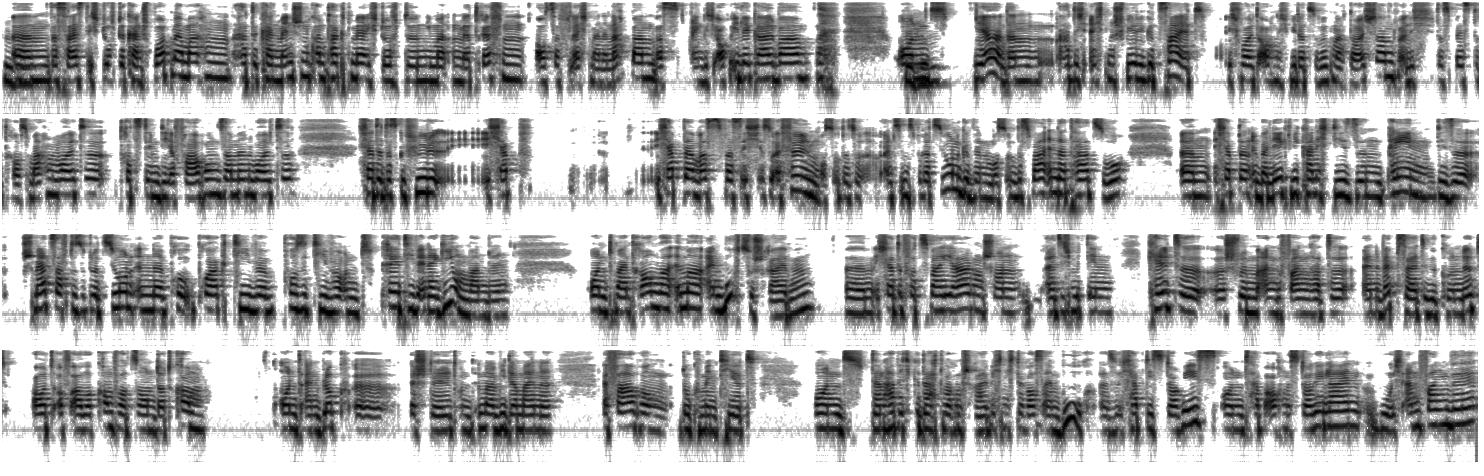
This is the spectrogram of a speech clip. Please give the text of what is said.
Mhm. Ähm, das heißt, ich durfte keinen Sport mehr machen, hatte keinen Menschenkontakt mehr, ich durfte niemanden mehr treffen, außer vielleicht meine Nachbarn, was eigentlich auch illegal war. Und mhm. ja, dann hatte ich echt eine schwierige Zeit. Ich wollte auch nicht wieder zurück nach Deutschland, weil ich das Beste draus machen wollte, trotzdem die Erfahrung sammeln wollte. Ich hatte das Gefühl, ich habe ich habe da was, was ich so erfüllen muss oder so als Inspiration gewinnen muss. Und das war in der Tat so. Ähm, ich habe dann überlegt, wie kann ich diesen Pain, diese schmerzhafte Situation in eine pro proaktive, positive und kreative Energie umwandeln. Und mein Traum war immer, ein Buch zu schreiben. Ähm, ich hatte vor zwei Jahren schon, als ich mit den Kälteschwimmen angefangen hatte, eine Webseite gegründet, outofourcomfortzone.com und einen Blog äh, erstellt und immer wieder meine Erfahrungen dokumentiert. Und dann habe ich gedacht, warum schreibe ich nicht daraus ein Buch? Also ich habe die Stories und habe auch eine Storyline, wo ich anfangen will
